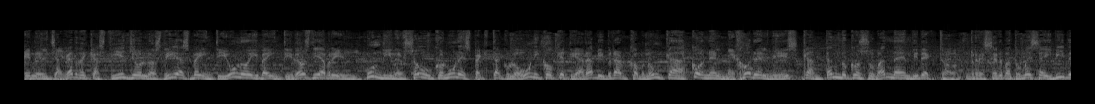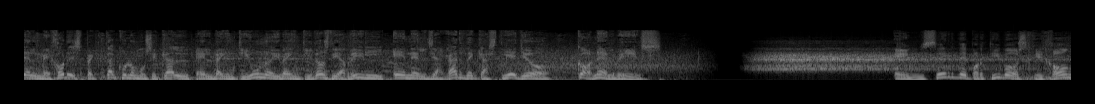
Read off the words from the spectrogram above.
en el Llagar de Castillo los días 21 y 22 de abril. Un dinner show con un espectáculo único que te hará vibrar como nunca con el mejor Elvis cantando con su banda en directo. Reserva tu mesa y vive el mejor espectáculo musical el 21 y 22 de abril en el Llagar de Castillo con Elvis. En Ser Deportivos Gijón,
